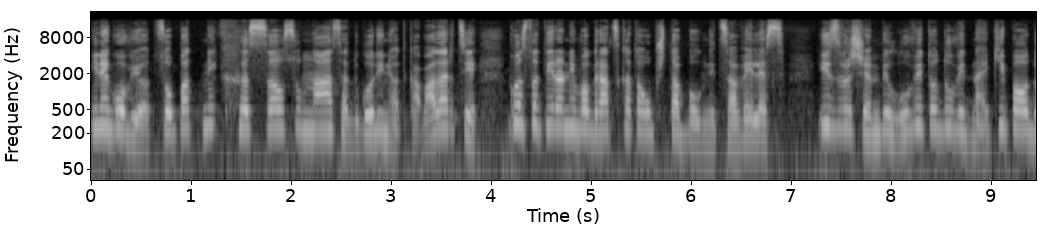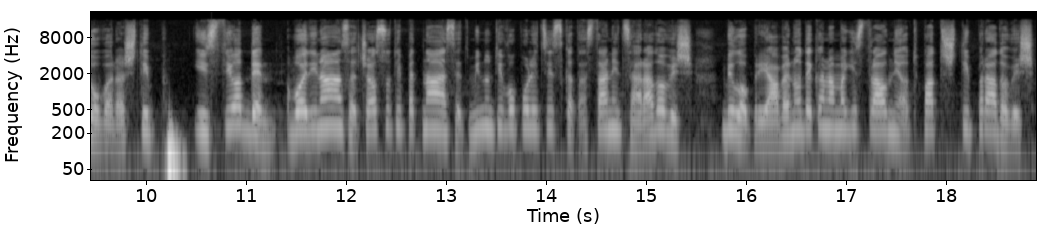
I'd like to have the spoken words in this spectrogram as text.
и неговиот сопатник ХС 18 години од Кавадарци, констатирани во градската општа болница Велес. Извршен бил увид од увидна екипа од ОВР Штип. Истиот ден, во 11 часот и 15 минути во полициската станица Радовиш, било пријавено дека на магистралниот пат Штип Радовиш,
